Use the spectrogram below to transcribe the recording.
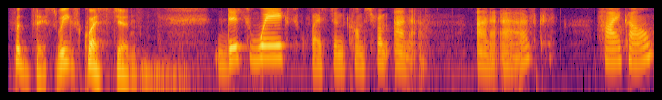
for this week's question. This week's question comes from Anna. Anna asks Hi, Carl.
